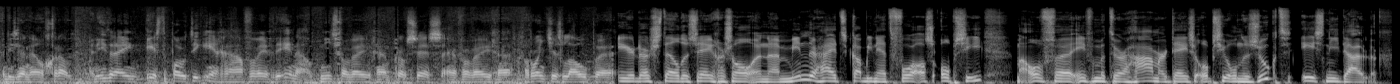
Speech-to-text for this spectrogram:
En die zijn heel groot. En iedereen is de politiek ingegaan vanwege de inhoud. Niet vanwege een proces en vanwege rondjes lopen. Eerder stelde Zegers al een minderheidskabinet voor als optie. Maar of informateur Hamer deze optie onderzoekt, is niet duidelijk.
